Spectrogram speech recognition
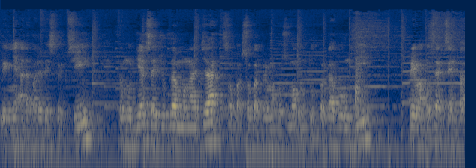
linknya ada pada deskripsi kemudian saya juga mengajak sobat-sobat Prima semua untuk bergabung di Prima Set Center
